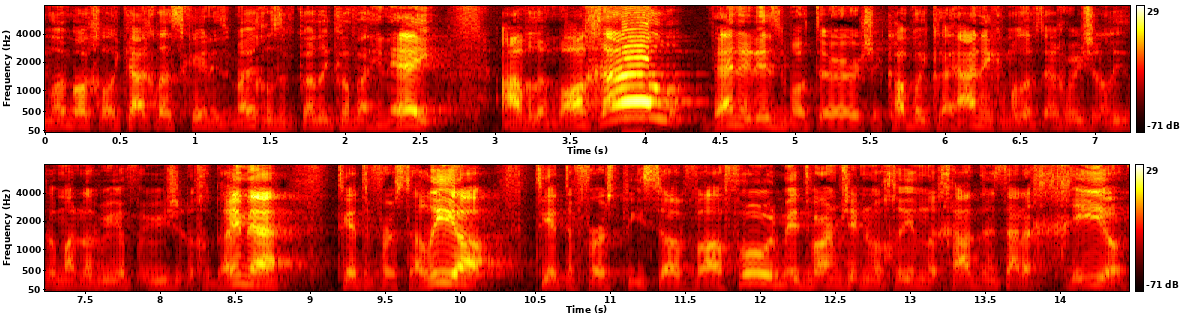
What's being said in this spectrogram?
Lo Machal, Kach is Mechels of Kadai Kofahin. Hey, Machal, then it is Motor, Shekavai Kayanik, Mulav Zecharish, and Alito Matna Rish and Chodayme, to get the first Aliyah, to get the first piece of uh, food, Midvarm Shem Machlim, Lechavdan, it's not a Chiyuv.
